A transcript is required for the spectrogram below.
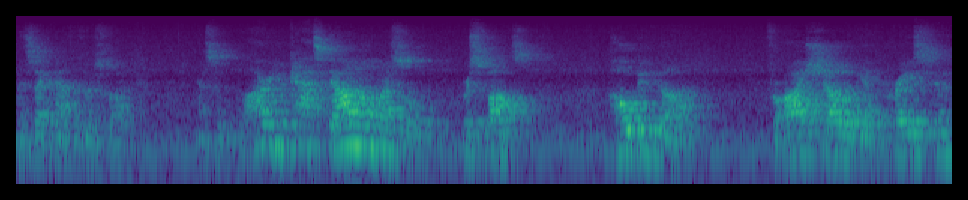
in the second half of verse 5. And so, why are you cast down, O my soul? Response Hope in God, for I shall again praise Him,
